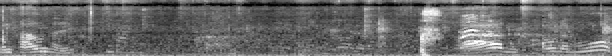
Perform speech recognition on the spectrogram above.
รองเท้าไหนจ้ารองเท้าละลูก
